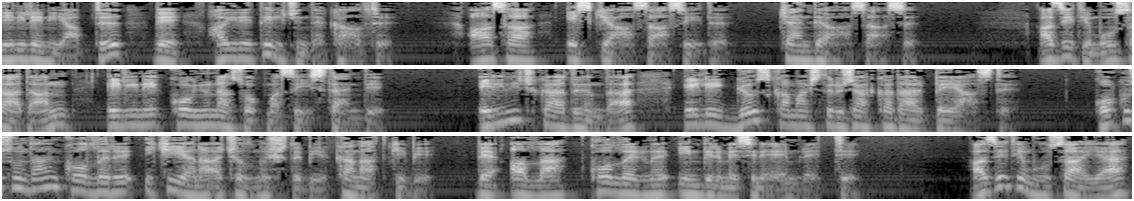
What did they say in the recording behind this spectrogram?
Denileni yaptı ve hayretler içinde kaldı. Asa eski asasıydı, kendi asası. Hz. Musa'dan elini koynuna sokması istendi. Elini çıkardığında eli göz kamaştıracak kadar beyazdı. Korkusundan kolları iki yana açılmıştı bir kanat gibi ve Allah kollarını indirmesini emretti. Hz. Musa'ya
